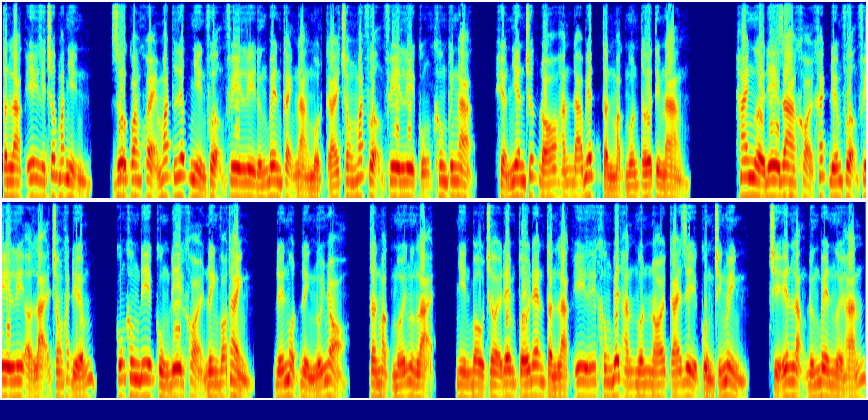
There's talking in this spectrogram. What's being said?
Tần lạc y gì trước mắt nhìn, dư quang khỏe mắt liếc nhìn Phượng Phi Ly đứng bên cạnh nàng một cái trong mắt Phượng Phi Ly cũng không kinh ngạc, hiển nhiên trước đó hắn đã biết tần mặc muốn tới tìm nàng. Hai người đi ra khỏi khách điếm Phượng Phi Ly ở lại trong khách điếm, cũng không đi cùng đi khỏi Ninh Võ Thành, đến một đỉnh núi nhỏ, tần mặc mới ngừng lại, nhìn bầu trời đêm tối đen tần lạc y không biết hắn muốn nói cái gì cùng chính mình, chỉ yên lặng đứng bên người hắn.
